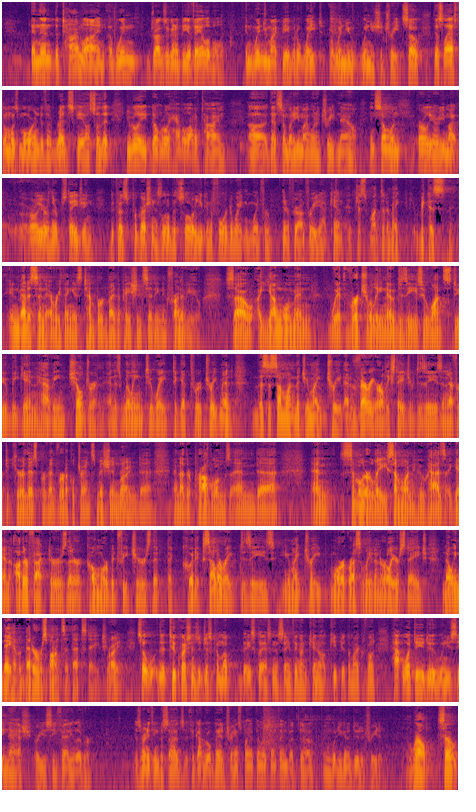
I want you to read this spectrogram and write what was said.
and then the timeline of when drugs are going to be available and when you might be able to wait or when you when you should treat. So this last one was more into the red scale, so that you really don't really have a lot of time. Uh, that's somebody you might want to treat now, and someone earlier you might earlier in their staging because progression is a little bit slower. You can afford to wait and wait for interferon free. Yeah, Ken. I just wanted to make because in medicine everything is tempered by the patient sitting in front of you. So a young woman with virtually no disease who wants to begin having children and is willing to wait to get through treatment, this is someone that you might treat at a very early stage of disease in an effort to cure this, prevent vertical transmission, Right. and uh, and other problems. And uh, and similarly, someone who has again other factors that are comorbid features that that could accelerate disease, you might treat more aggressively at an earlier stage, knowing they have a better response at that stage. Right. So the two questions that just come up, basically asking the same thing on Ken. I'll keep you at the microphone. How, what do you do when you see NASH or you see fatty liver? Is there anything besides if it got real bad, transplant them or something? But uh, I mean, what are you going to do to treat it? Well, so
